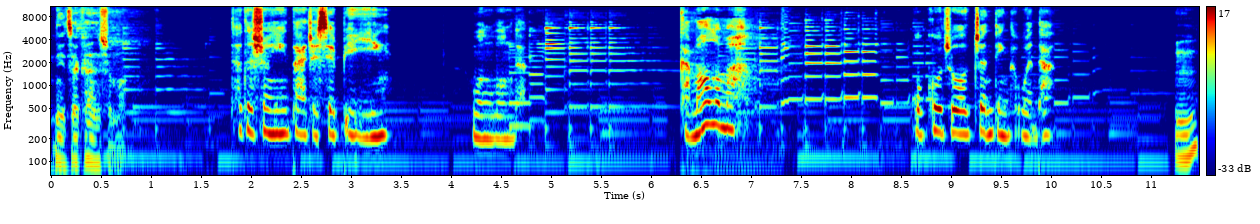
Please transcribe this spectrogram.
你在看什么？他的声音带着些鼻音，嗡嗡的。感冒了吗？我故作镇定的问他。嗯。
